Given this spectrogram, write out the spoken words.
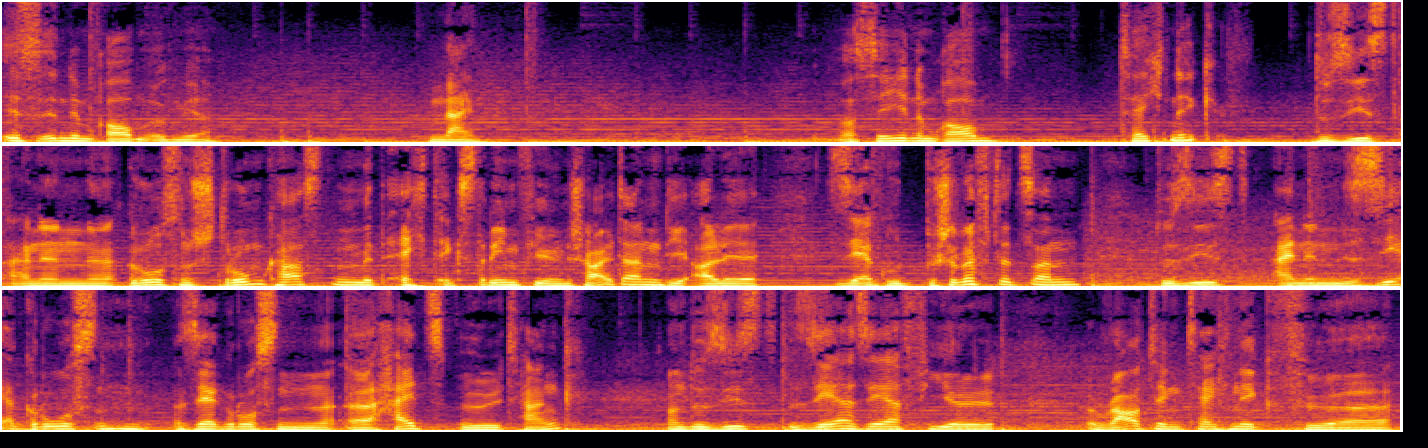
Ist in dem Raum irgendwer? Nein. Was sehe ich in dem Raum? Technik? Du siehst einen äh, großen Stromkasten mit echt extrem vielen Schaltern, die alle sehr gut beschriftet sind. Du siehst einen sehr großen, sehr großen äh, Heizöltank und du siehst sehr, sehr viel Routing-Technik für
